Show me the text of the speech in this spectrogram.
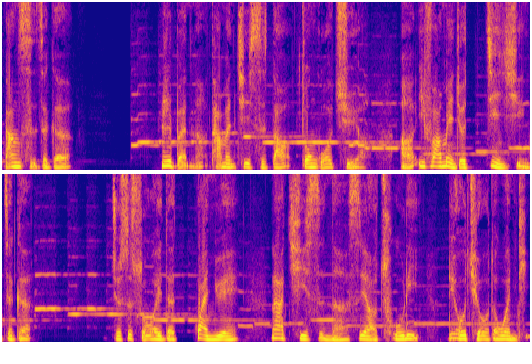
当时这个日本呢，他们其实到中国去哦，呃，一方面就进行这个就是所谓的换约，那其实呢是要处理琉球的问题，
